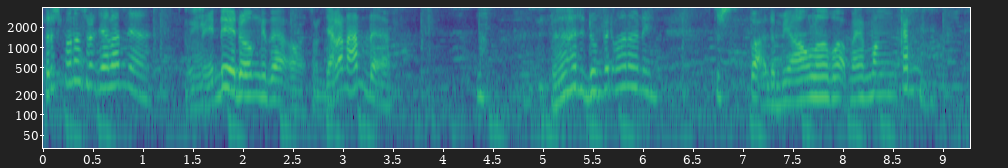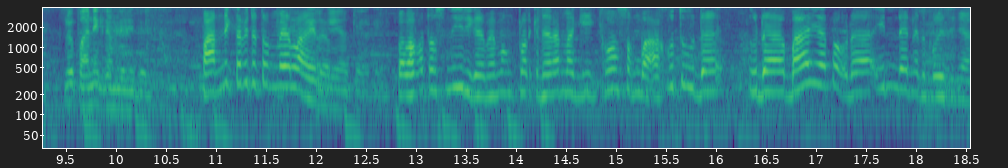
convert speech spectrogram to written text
terus mana surat jalannya Oke. pede dong kita oh surat jalan ada nah lah di dompet mana nih terus pak demi allah pak memang kan lu panik dong di situ panik tapi tetap membela gitu. oke oke oke Pak Bapak tahu sendiri kan memang plat kendaraan lagi kosong, Pak. Aku tuh udah udah bayar, Pak. Udah inden itu polisinya.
